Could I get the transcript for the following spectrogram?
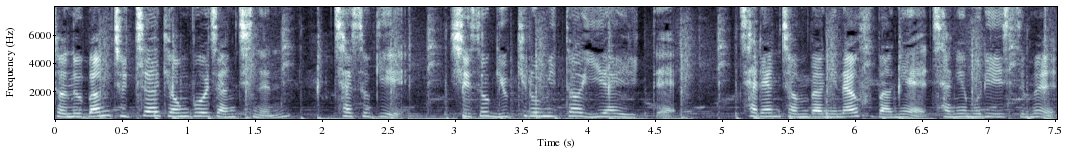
전후방 주차 경보 장치는 차속이 시속 6km 이하일 때 차량 전방이나 후방에 장애물이 있음을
